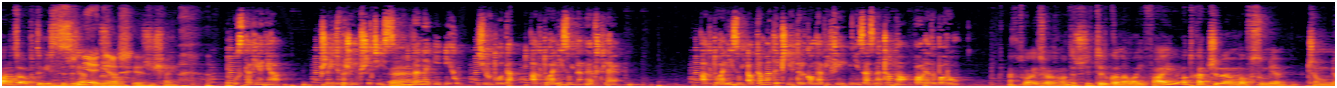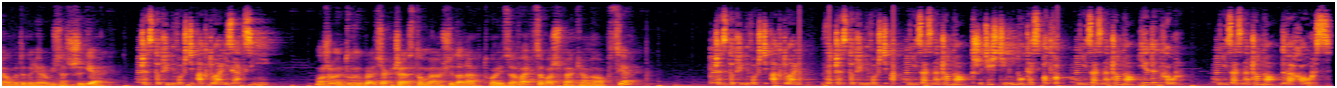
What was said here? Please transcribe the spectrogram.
bardzo optymistycznie Zmienia się. dzisiaj. Ustawienia. Przejdź wyżej przycisk. E? Dane i ich źródło da. Aktualizuj dane w tle. Aktualizuj automatycznie tylko na Wi-Fi. Nie zaznaczono pole wyboru. Aktualizuję automatycznie tylko na Wi-Fi. Odhaczyłem, bo w sumie czemu miałby tego nie robić na 3G? Częstotliwość aktualizacji. Możemy tu wybrać, jak często mają się dane aktualizować. Zobaczmy, jakie mamy opcje. Częstotliwość aktual. Częstotliwość. Nie zaznaczono 30 minut jest otwór. Nie zaznaczono 1 hour. Nie zaznaczono 2 hours.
